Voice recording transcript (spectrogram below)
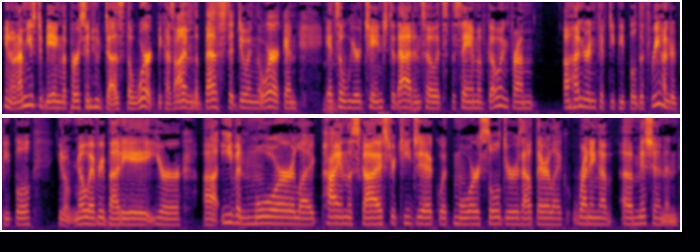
You know, and I'm used to being the person who does the work because I'm the best at doing the work. And it's a weird change to that. And so it's the same of going from 150 people to 300 people. You don't know everybody. You're uh, even more like pie in the sky strategic with more soldiers out there like running a, a mission. And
